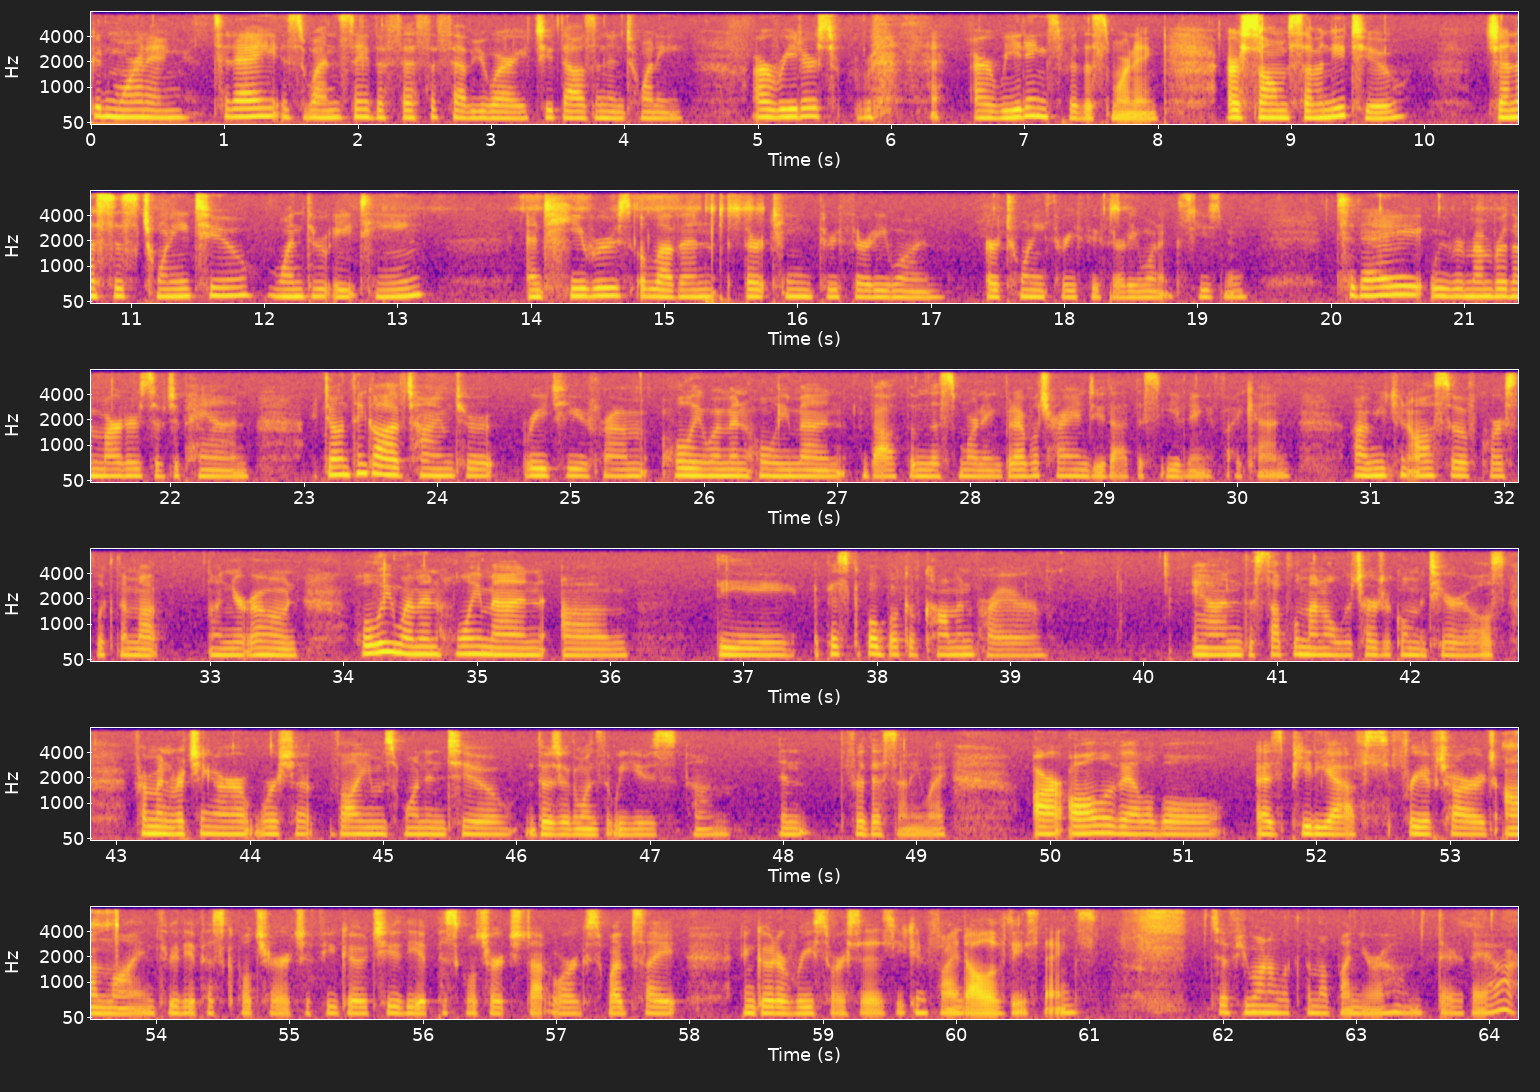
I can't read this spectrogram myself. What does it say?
Good morning. Today is Wednesday, the 5th of February, 2020. Our readers our readings for this morning are Psalm 72, Genesis 22, 1 through 18, and Hebrews 11, 13 through 31, or 23 through 31, excuse me. Today we remember the martyrs of Japan. Don't think I'll have time to read to you from Holy Women, Holy Men about them this morning, but I will try and do that this evening if I can. Um, you can also, of course, look them up on your own. Holy Women, Holy Men, um, the Episcopal Book of Common Prayer, and the supplemental liturgical materials from Enriching Our Worship, volumes 1 and 2. Those are the ones that we use um, in, for this anyway are all available as PDFs free of charge online through the Episcopal Church. If you go to the episcopalchurch.org's website and go to resources, you can find all of these things. So if you want to look them up on your own, there they are.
